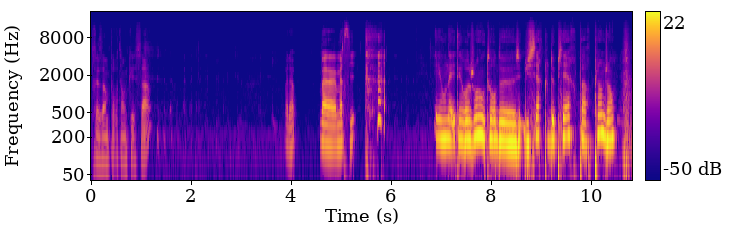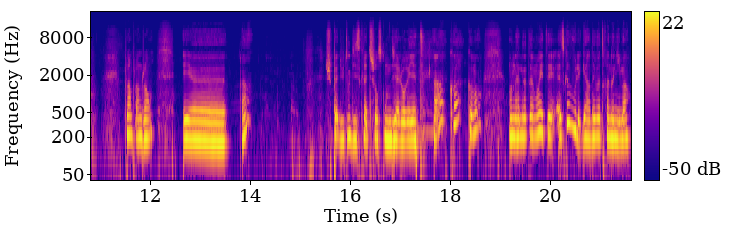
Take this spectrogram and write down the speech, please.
très important que ça. Voilà. Bah, merci. Et on a été rejoint autour de, du cercle de pierre par plein de gens. plein, plein de gens. Et. Euh, hein? Je suis pas du tout discrète sur ce qu'on me dit à l'oreillette. Hein? Quoi? Comment? On a notamment été. Est-ce que vous voulez garder votre anonymat?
